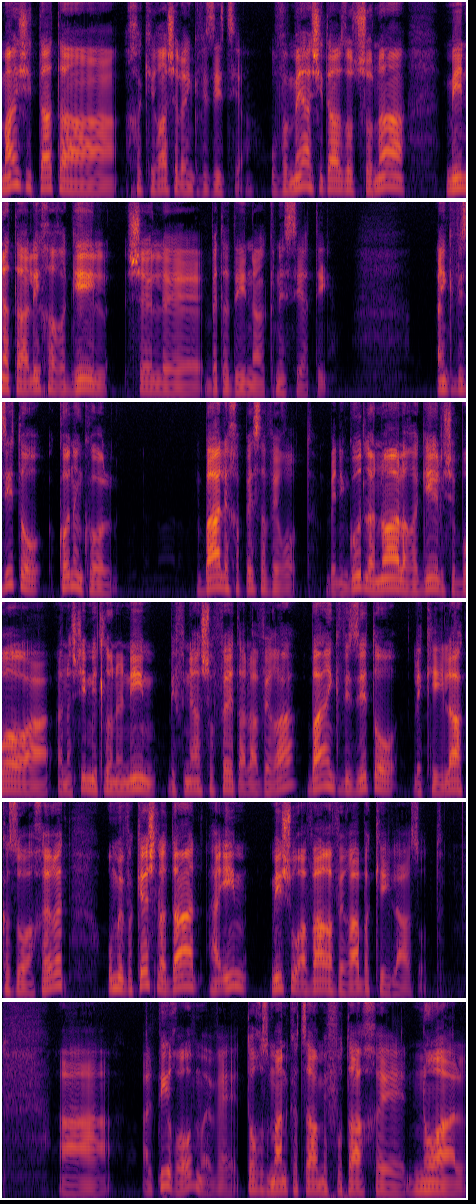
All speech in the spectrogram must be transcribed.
מהי שיטת החקירה של האינקוויזיציה? ובמה השיטה הזאת שונה מן התהליך הרגיל של אה, בית הדין הכנסייתי? האינקוויזיטור, קודם כל, בא לחפש עבירות. בניגוד לנוהל הרגיל שבו האנשים מתלוננים בפני השופט על עבירה, בא האינקוויזיטור לקהילה כזו או אחרת ומבקש לדעת האם מישהו עבר עבירה בקהילה הזאת. על פי רוב, ותוך זמן קצר מפותח אה, נוהל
